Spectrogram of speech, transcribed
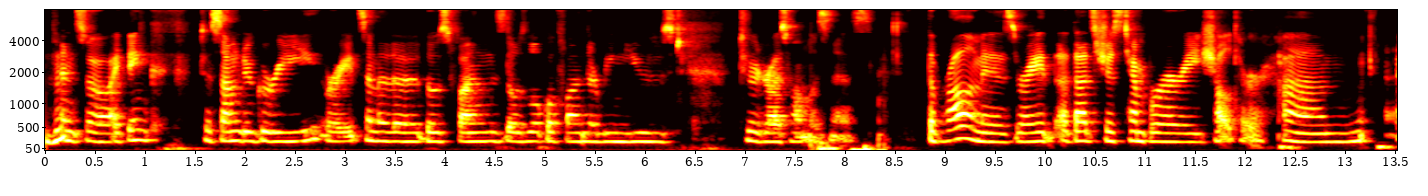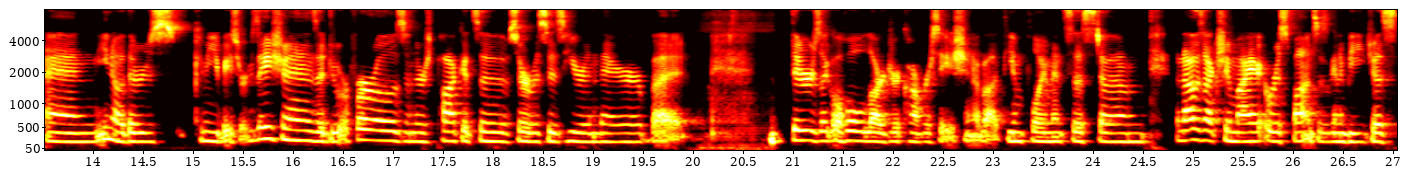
Mhm. and so I think to some degree, right, some of the those funds, those local funds, are being used to address homelessness. The problem is right that's just temporary shelter um, and you know there's community-based organizations that do referrals and there's pockets of services here and there but there's like a whole larger conversation about the employment system and that was actually my response is going to be just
